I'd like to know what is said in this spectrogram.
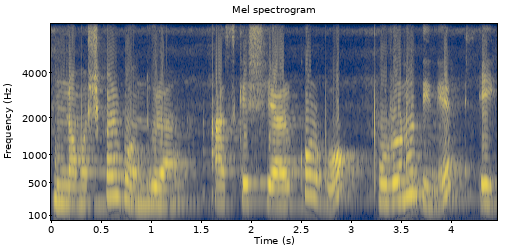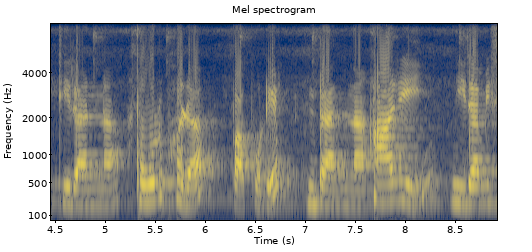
নমস্কার বন্ধুরা, আজকে শেয়ার করব পুরনো দিনের একটি রান্না পুর ভরা পাঁপড়ের ডালনা। আর এই নিরামিষ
